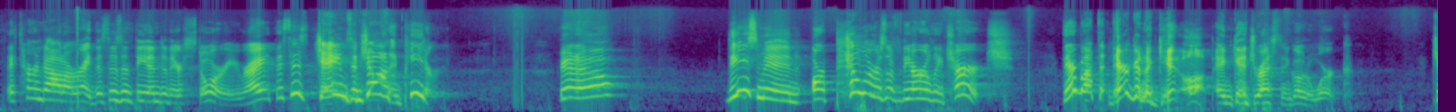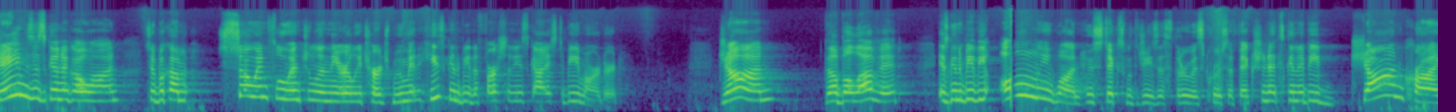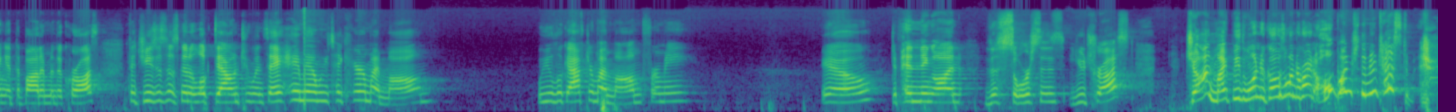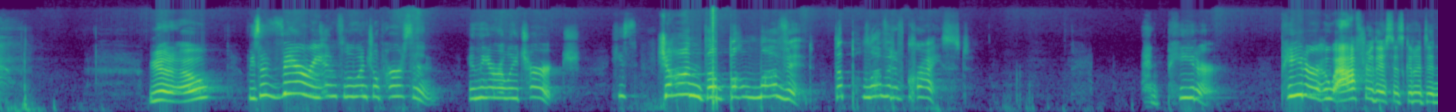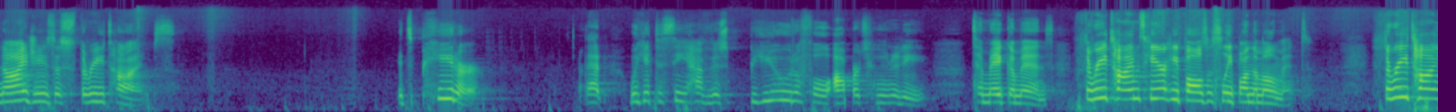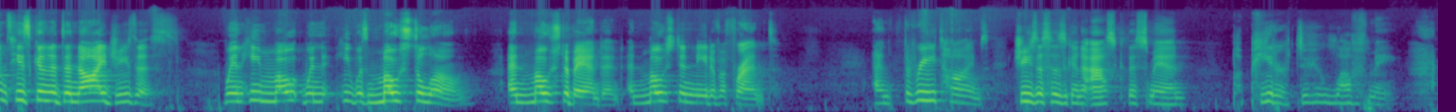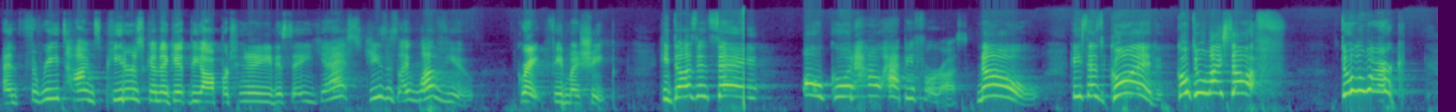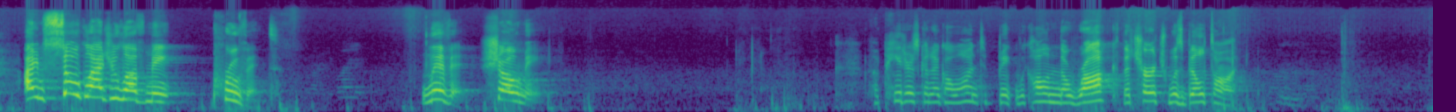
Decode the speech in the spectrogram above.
they turned out all right. This isn't the end of their story, right? This is James and John and Peter. You know? These men are pillars of the early church. They're about to, they're gonna get up and get dressed and go to work. James is gonna go on to become so influential in the early church movement, he's gonna be the first of these guys to be martyred. John, the beloved, is going to be the only one who sticks with Jesus through his crucifixion. It's going to be John crying at the bottom of the cross that Jesus is going to look down to and say, Hey, man, will you take care of my mom? Will you look after my mom for me? You know, depending on the sources you trust, John might be the one who goes on to write a whole bunch of the New Testament. you know, he's a very influential person in the early church. He's John the beloved, the beloved of Christ. And Peter, Peter, who after this is going to deny Jesus three times. It's Peter that we get to see have this beautiful opportunity to make amends. Three times here, he falls asleep on the moment. Three times he's going to deny Jesus when he, mo- when he was most alone and most abandoned and most in need of a friend. And three times Jesus is going to ask this man, But Peter, do you love me? And three times Peter's going to get the opportunity to say, Yes, Jesus, I love you. Great, feed my sheep. He doesn't say, Oh, good, how happy for us. No, he says, Good, go do my stuff. Do the work. I'm so glad you love me. Prove it. Live it. Show me. But Peter's going to go on to be, we call him the rock the church was built on.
